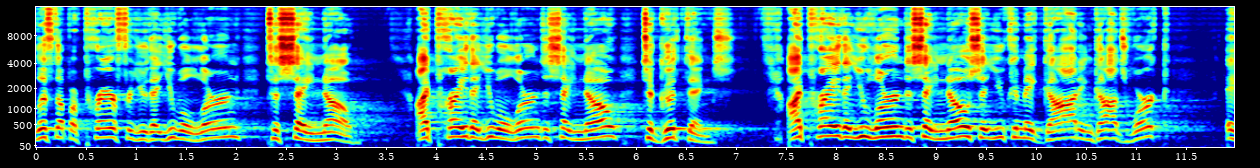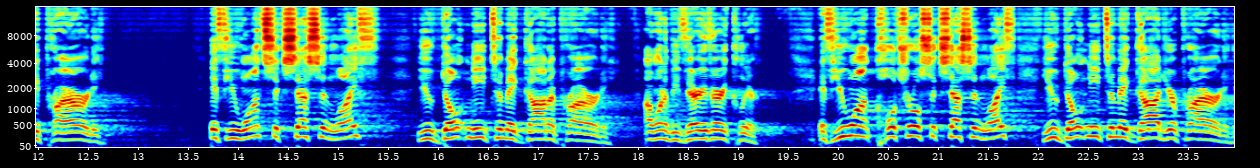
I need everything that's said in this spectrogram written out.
lift up a prayer for you that you will learn to say no. I pray that you will learn to say no to good things. I pray that you learn to say no so that you can make God and God's work a priority. If you want success in life, you don't need to make God a priority. I want to be very, very clear. If you want cultural success in life, you don't need to make God your priority.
